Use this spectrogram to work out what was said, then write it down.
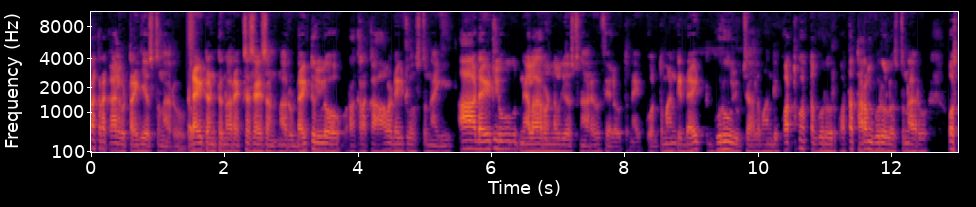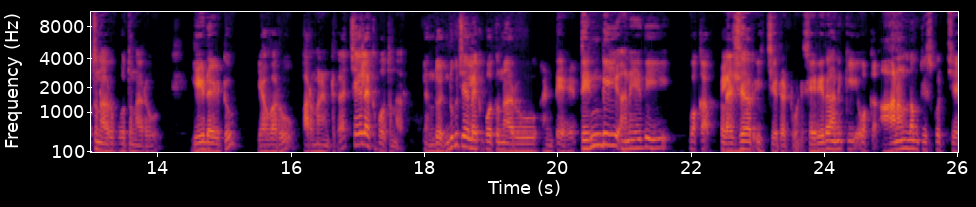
రకరకాలుగా ట్రై చేస్తున్నారు. డైట్ అంటున్నారు ఎక్సర్సైజ్ అంటున్నారు డైట్ల్లో రకరకాల డైట్లు వస్తున్నాయి. ఆ డైట్లు నెల రెండు నెలలు చేస్తున్నారు ఫెయిల్ అవుతున్నాయి. కొంతమంది డైట్ గురువులు చాలా మంది కొత్త కొత్త గురువులు కొత్త తరం గురువులు వస్తున్నారు వస్తున్నారు పోతున్నారు. ఏ డైటు ఎవరు పర్మనెంట్గా చేయలేకపోతున్నారు. ఎందు ఎందుకు చేయలేకపోతున్నారు అంటే తిండి అనేది ఒక ప్లెజర్ ఇచ్చేటటువంటి శరీరానికి ఒక ఆనందం తీసుకొచ్చే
